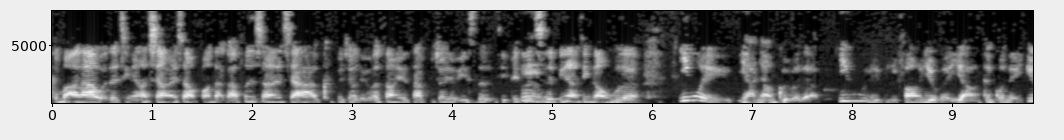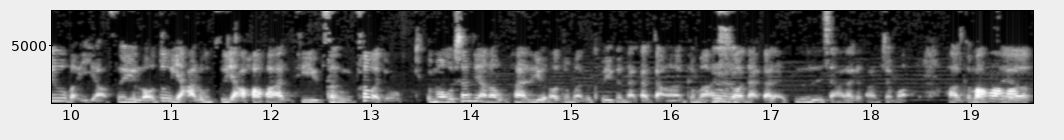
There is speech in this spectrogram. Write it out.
葛么阿拉会得尽量想一想，帮大家分享一下，可比较留学生有啥比较有意思的事体。毕竟其实平常经常会因为爷娘管勿着，因为地方又勿一样，跟国内又勿一样，所以老多夜路子、夜花花的事体层出勿穷。葛么我相信阿拉下趟还是有老多物事可以跟大家讲个。葛么希望大家来支持一下阿拉搿档节目，好，咁么最后，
